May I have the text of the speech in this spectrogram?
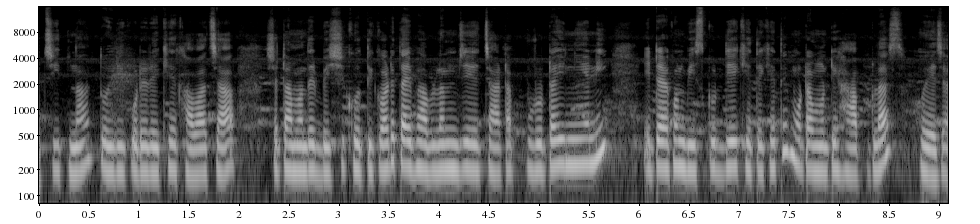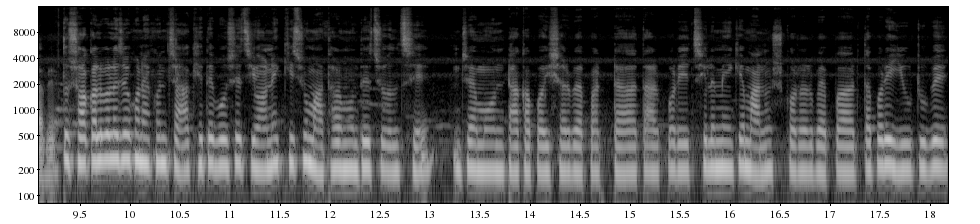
উচিত না। তৈরি করে রেখে খাওয়া চা, সেটা আমাদের বেশি ক্ষতি করে। তাই ভাবলাম যে চাটা পুরোটাই নিয়ে নিই। এটা এখন বিস্কুট দিয়ে খেতে খেতে মোটামুটি হাফ গ্লাস হয়ে যাবে। তো সকালবেলা যখন এখন চা খেতে বসেছি, অনেক কিছু মাথার মধ্যে চলছে। যেমন টাকা পয়সার ব্যাপারটা, তারপরে ছেলে মেয়েকে মানুষ করার ব্যাপার, তারপরে ইউটিউবে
